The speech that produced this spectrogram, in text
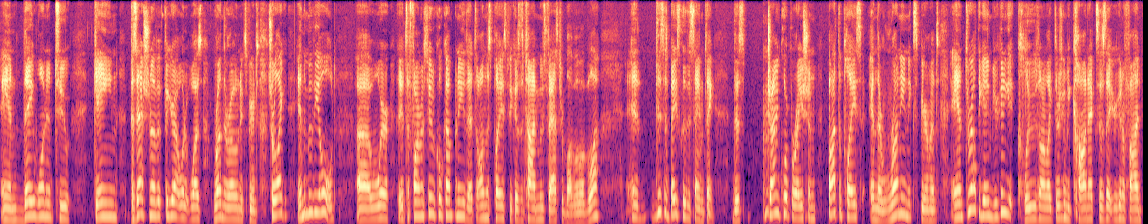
and they wanted to gain possession of it, figure out what it was, run their own experience. Sort of like in the movie Old, uh, where it's a pharmaceutical company that's on this place because the time moves faster, blah, blah, blah, blah. Uh, this is basically the same thing. This giant corporation bought the place and they're running experiments. And throughout the game, you're going to get clues on, like, there's going to be connexes that you're going to find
